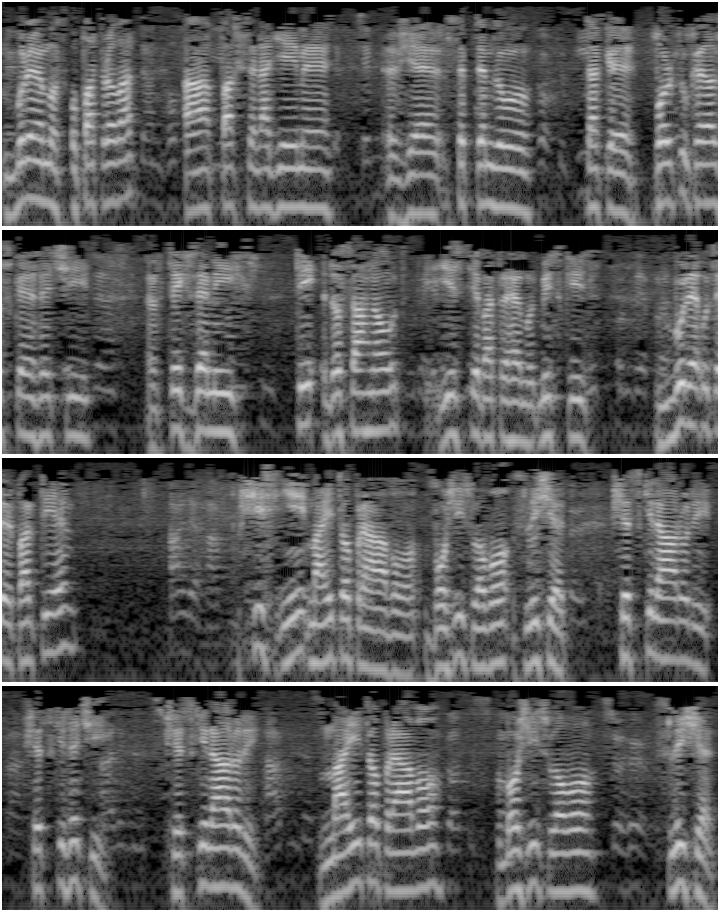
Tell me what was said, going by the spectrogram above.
budeme moct opatrovat a pak se nadějeme, že v septembru také portugalské řeči v těch zemích ty dosáhnout, jistě Batr Helmut Miskis bude u té partie. Všichni mají to právo Boží slovo slyšet. Všechny národy, všechny řeči, všechny národy mají to právo Boží slovo slyšet.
